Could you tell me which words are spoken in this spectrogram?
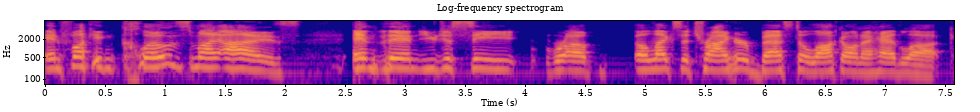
and fucking close my eyes." And then you just see uh, Alexa try her best to lock on a headlock,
